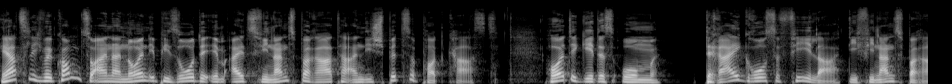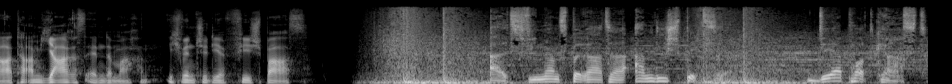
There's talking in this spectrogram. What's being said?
Herzlich willkommen zu einer neuen Episode im Als Finanzberater an die Spitze Podcast. Heute geht es um drei große Fehler, die Finanzberater am Jahresende machen. Ich wünsche dir viel Spaß. Als Finanzberater an die Spitze. Der Podcast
